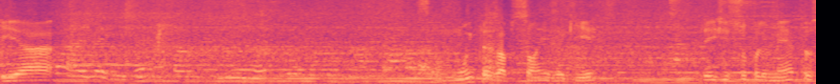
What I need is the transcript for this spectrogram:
E a... são muitas opções aqui, desde suplementos,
